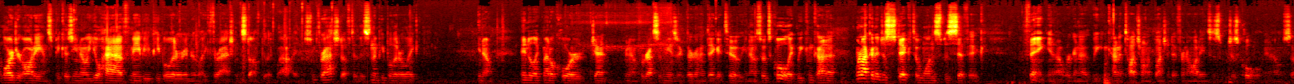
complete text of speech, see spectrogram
a larger audience because you know you'll have maybe people that are into like thrash and stuff be like wow some thrash stuff to this and then people that are like you know into like metalcore djent you know progressive music they're gonna dig it too you know so it's cool like we can kind of we're not gonna just stick to one specific thing you know we're gonna we can kind of touch on a bunch of different audiences which is cool you know so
